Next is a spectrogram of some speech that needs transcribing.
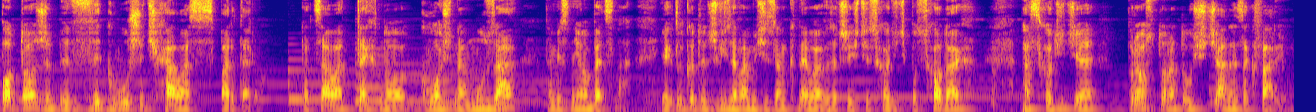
po to, żeby wygłuszyć hałas z parteru. Ta cała techno głośna muza tam jest nieobecna. Jak tylko te drzwi za wami się zamknęły, a wy zaczęliście schodzić po schodach, a schodzicie prosto na tą ścianę z akwarium.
